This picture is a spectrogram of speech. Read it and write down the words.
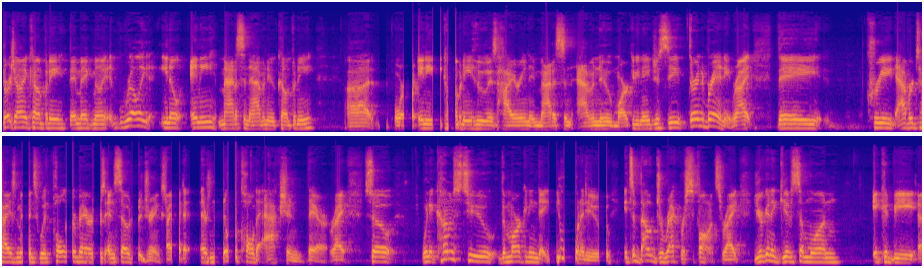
they're a giant company. They make million. Really, you know, any Madison Avenue company uh, or any company who is hiring a Madison Avenue marketing agency, they're into branding, right? They create advertisements with polar bears and soda drinks, right? There's no call to action there, right? So when it comes to the marketing that you want to do, it's about direct response, right? You're going to give someone it could be a,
